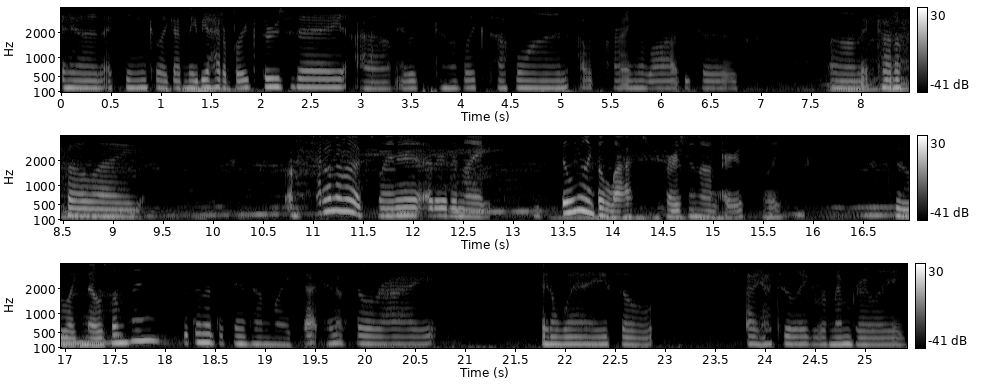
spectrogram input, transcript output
and I think like I, maybe I had a breakthrough today. Um, it was kind of like tough one. I was crying a lot because um, it kind of felt like I don't know how to explain it other than like feeling like the last person on earth to like to like know something, but then at the same time like that didn't feel right in a way. So I had to like remember like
